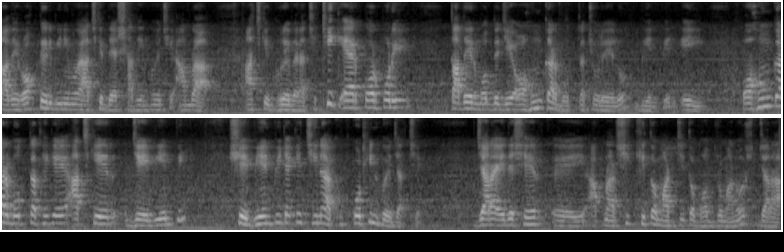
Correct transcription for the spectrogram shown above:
তাদের রক্তের বিনিময়ে আজকে দেশ স্বাধীন হয়েছে, আমরা আজকে ঘুরে বেড়াচ্ছি। ঠিক এর পরপরই তাদের মধ্যে যে অহংকার বোধটা চলে এলো বিএনপির, এই অহংকার বোধটা থেকে আজকের যে বিএনপি, সেই বিএনপিটাকে চিনা খুব কঠিন হয়ে যাচ্ছে। যারা এদেশের এই আপনার শিক্ষিত, মার্জিত, ভদ্র মানুষ, যারা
